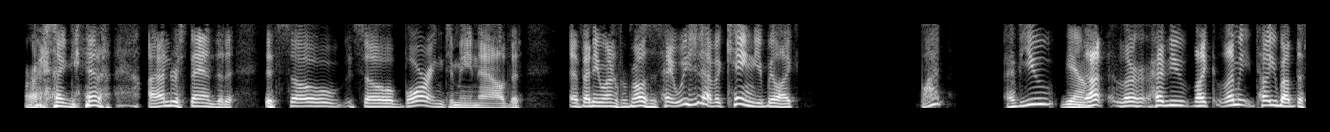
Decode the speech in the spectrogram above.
all right i get it. i understand that it, it's so it's so boring to me now that if anyone proposes hey we should have a king you'd be like what have you Yeah. not have you like let me tell you about the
